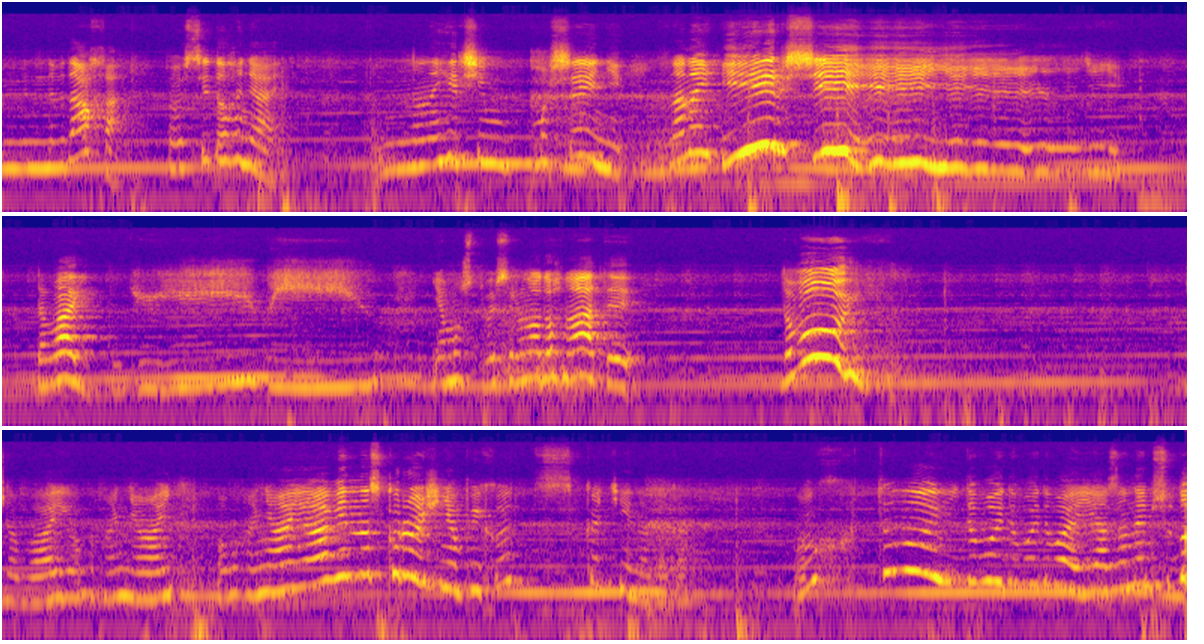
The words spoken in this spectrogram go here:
він не вдаха, його всі доганяють. На найгіршій машині. На найгіршій. Давай. Я можу тебе все одно догнати. Давай! Давай, обганяй, обганяй. А він на скорочення поїхав. От Скотіна така. Ух, давай, давай, давай, давай. Я за ним сюди.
